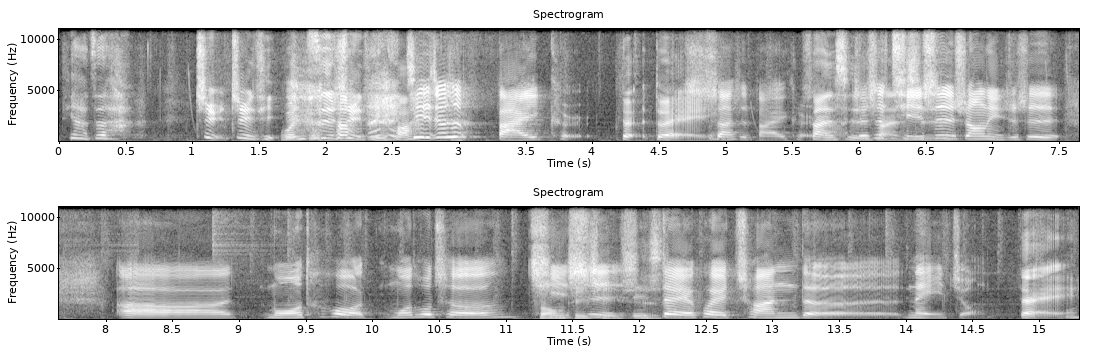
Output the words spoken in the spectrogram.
天啊，这 具具体文字具体化，其实就是 biker。对对，算是 biker，算是就是骑士双领，就是呃摩托摩托车骑士对会穿的那一种。对，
